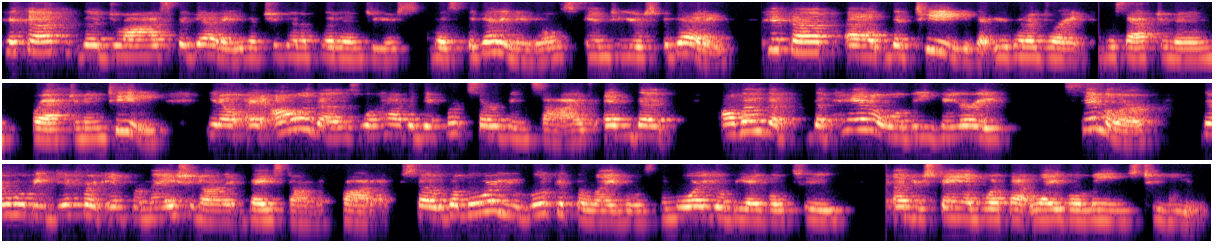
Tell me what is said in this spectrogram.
Pick up the dry spaghetti that you're going to put into your the spaghetti noodles into your spaghetti. Pick up uh, the tea that you're going to drink this afternoon for afternoon tea you know, and all of those will have a different serving size. And the although the, the panel will be very similar, there will be different information on it based on the product. So the more you look at the labels, the more you'll be able to understand what that label means to you.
